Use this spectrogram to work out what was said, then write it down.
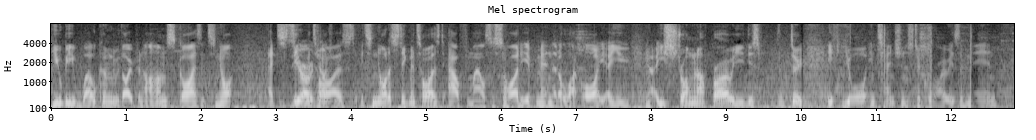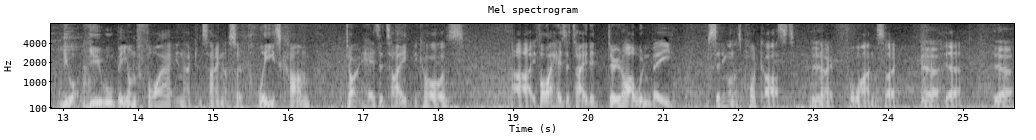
You'll be welcomed with open arms, guys. It's not it's stigmatized. It's not a stigmatized alpha male society of men that are like, "Oh, are you you know are you strong enough, bro? Are you this dude?" If your intention is to grow as a man, you you will be on fire in that container. So please come don't hesitate because uh, if I hesitated, dude, I wouldn't be sitting on this podcast, you know, for one. So, Yeah. yeah. Yeah.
